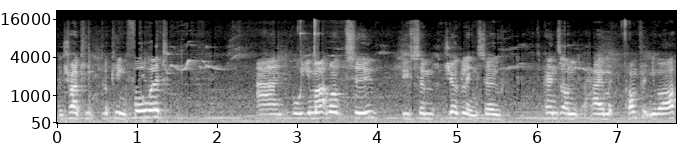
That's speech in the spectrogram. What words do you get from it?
and try and keep looking forward. And or you might want to do some juggling. So depends on how confident you are.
